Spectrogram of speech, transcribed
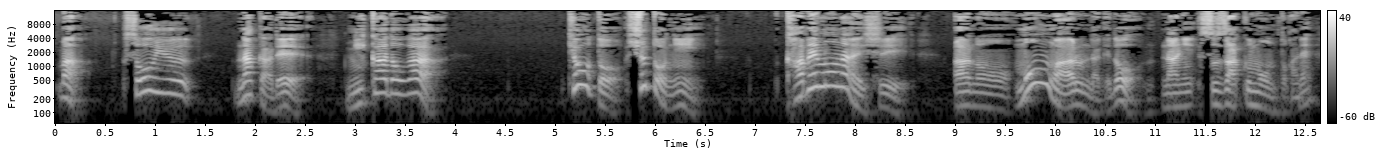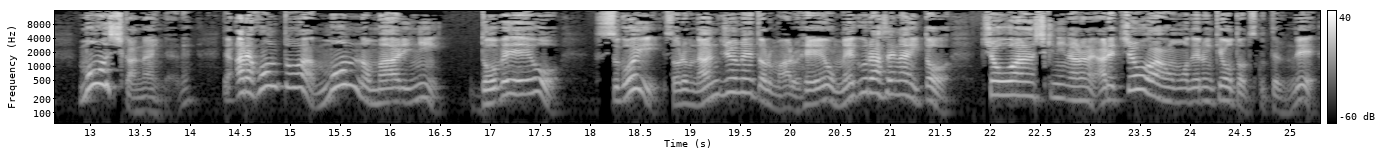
まあ、そういう中で、帝が、京都、首都に壁もないし、あの、門はあるんだけど、何朱雀門とかね。門しかないんだよね。で、あれ本当は門の周りに土塀を、すごい、それも何十メートルもある塀を巡らせないと、長安式にならない。あれ、長安をモデルに京都を作ってるんで、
